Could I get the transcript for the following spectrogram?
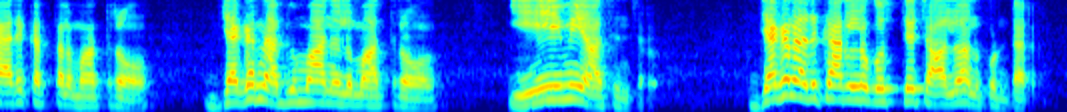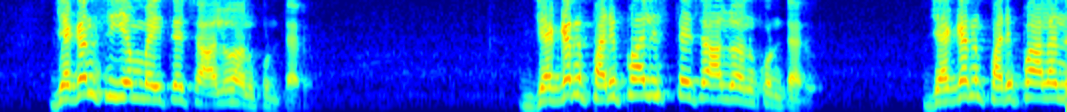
కార్యకర్తలు మాత్రం జగన్ అభిమానులు మాత్రం ఏమీ ఆశించరు. జగన్ అధికారంలోకి వస్తే చాలు అనుకుంటారు. జగన్ సీఎం అయితే చాలు అనుకుంటారు. జగన్ పరిపాలిస్తే చాలు అనుకుంటారు. జగన్ పరిపాలన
